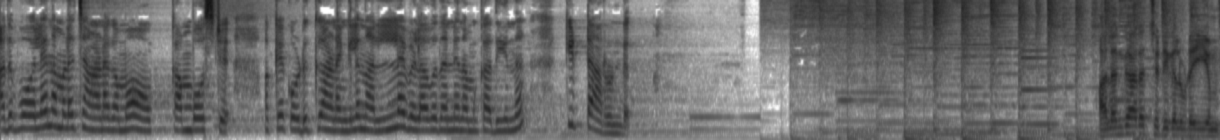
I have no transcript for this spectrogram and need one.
അതുപോലെ നമ്മൾ ചാണകമോ കമ്പോസ്റ്റ് ഒക്കെ കൊടുക്കുകയാണെങ്കിൽ നല്ല വിളവ് തന്നെ നമുക്ക് അതിൽ നിന്ന് കിട്ടാറുണ്ട്. അലങ്കാര ചെടികളുടെയും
